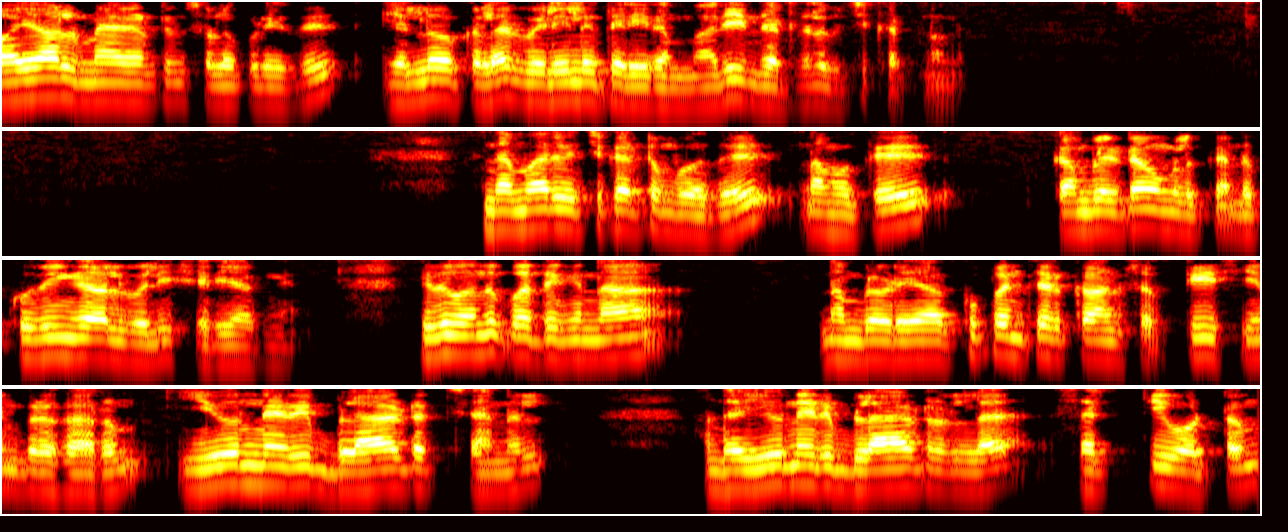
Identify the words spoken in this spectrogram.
பயால் மேகட்னு சொல்லக்கூடியது எல்லோ கலர் வெளியில் தெரிகிற மாதிரி இந்த இடத்துல வச்சு கட்டணுங்க. இந்த மாதிரி வச்சு கட்டும்போது நமக்கு கம்ப்ளீட்டாக உங்களுக்கு அந்த குதிங்கால் வலி சரியாகுங்க. இது வந்து பார்த்திங்கன்னா நம்மளுடைய அக்குபஞ்சர் கான்செப்ட் டிசிஎம் பிரகாரம் யூரினரி பிளாடர் சேனல் அந்த யூரினரி பிளாடரில் சக்தி ஓட்டம்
